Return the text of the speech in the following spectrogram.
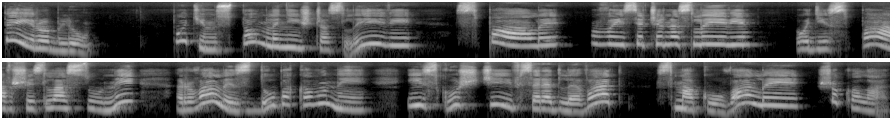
те й роблю. Потім, стомлені й щасливі, спали, висячи на сливі. Одіспавшись ласуни, рвали з дуба кавуни і з кущів серед леват смакували шоколад.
